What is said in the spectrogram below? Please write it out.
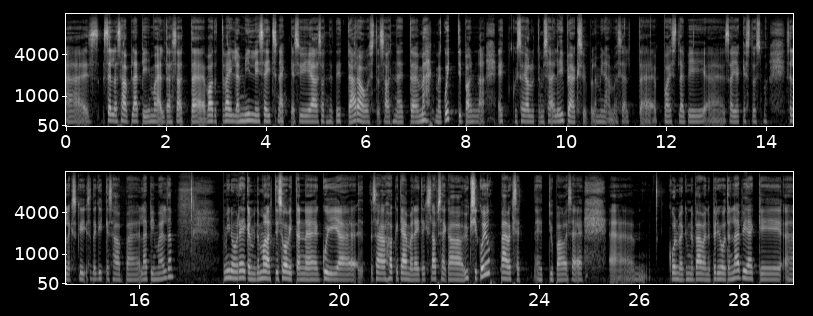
äh,, selle saab läbi mõelda, saad äh, vaadata välja, milliseid snäkke süüa, saad need ette ära osta, saad need äh, mähkmekotti panna, et kui sa jalutamise ajal ei peaks võib-olla minema sealt äh, poest läbi äh, saiakest ostma. selleks kõik, seda kõike saab äh, läbi mõelda minu reegel, mida ma alati soovitan, kui äh, sa hakkad jääma näiteks lapsega üksi koju päevaks, et, et juba see ähm, kolmekümnepäevane periood on läbi, äkki äh,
